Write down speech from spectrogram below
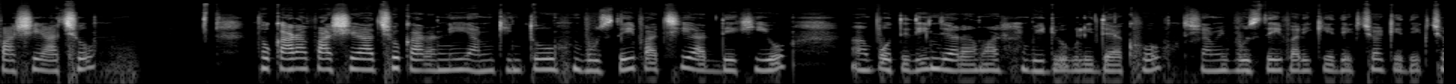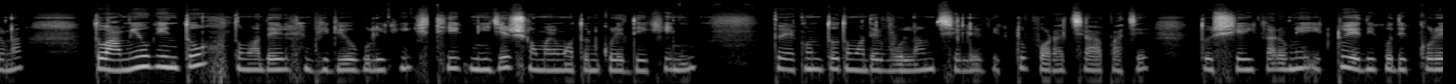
পাশে আছো। তো কারা পাশে আছো, কারা নেই, আমি কিন্তু বুঝতেই পারছি। আর দেখিও প্রতিদিন যারা আমার ভিডিওগুলি দেখো, সে আমি বুঝতেই পারি কে দেখছ আর কে দেখছ না। তো আমিও কিন্তু তোমাদের ভিডিওগুলি ঠিক নিজের সময় মতন করে দেখিনি তো এখন তো তোমাদের বললাম ছেলের একটু পড়ার চাপ আছে, তো সেই কারণে একটু এদিক ওদিক করে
